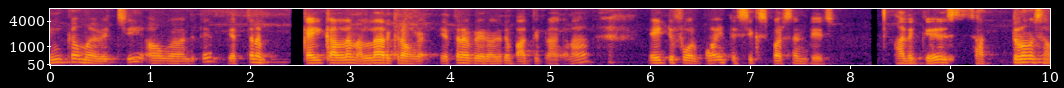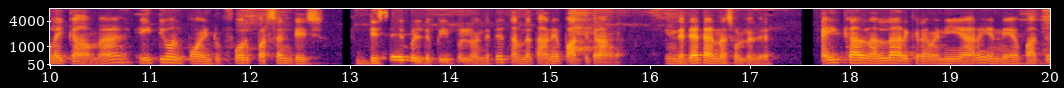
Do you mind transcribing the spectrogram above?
இன்கம்மை வச்சு அவங்க வந்துட்டு எத்தனை கை காலெலாம் நல்லா இருக்கிறவங்க எத்தனை பேர் வந்துட்டு பார்த்துக்கிறாங்கன்னா eighty four point six percentage அதுக்கு சற்றும் சளைக்காம eighty one point four percentage disabled people வந்துட்டு தன்னை தானே பார்த்துக்கிறாங்க இந்த டேட்டா என்ன சொல்லுது? கை கால் நல்லா இருக்கிறவன் நீ யாரும் என்னைய பார்த்து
